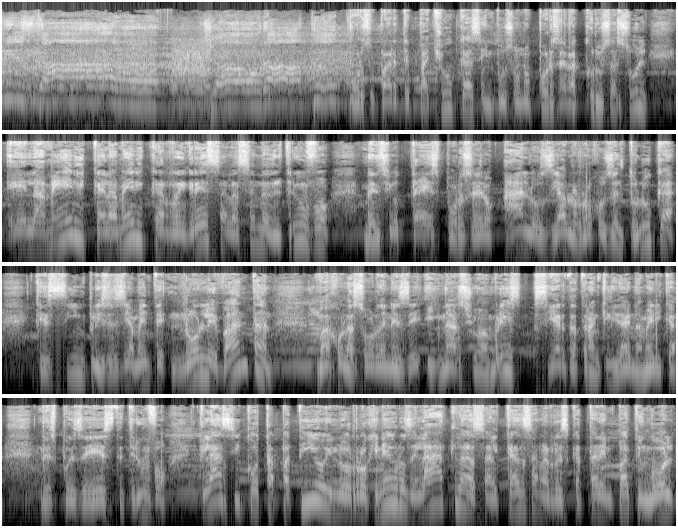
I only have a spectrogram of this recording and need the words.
cristal y ahora Por su parte, Pachuca se impuso 1 por 0 a Cruz Azul. El América, el América regresa a la senda del triunfo. Venció 3 por 0 a los Diablos Rojos del Toluca, que simple y sencillamente no levantan bajo las órdenes de Ignacio Ambriz. Cierta tranquilidad en América después de este triunfo. Clásico tapatío y los rojinegros del Atlas alcanzan a rescatar empate un gol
